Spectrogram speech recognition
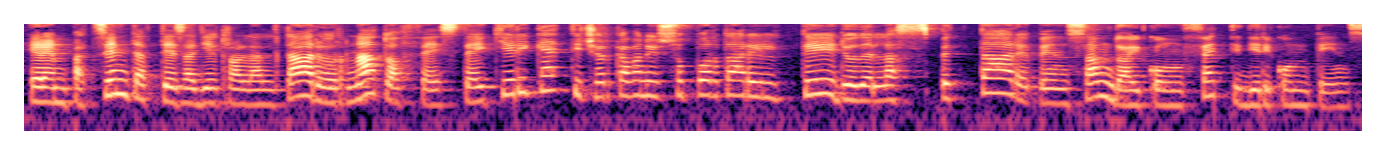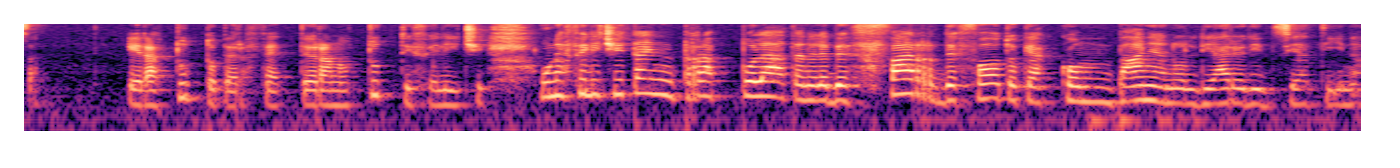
era in paziente attesa dietro all'altare ornato a festa e i chierichetti cercavano di sopportare il tedio dell'aspettare pensando ai confetti di ricompensa. Era tutto perfetto, erano tutti felici, una felicità intrappolata nelle beffarde foto che accompagnano il diario di Ziatina.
